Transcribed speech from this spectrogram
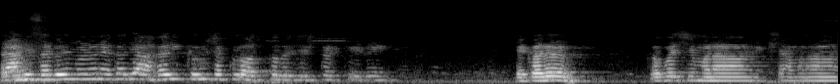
तर आम्ही सगळे मिळून एखादी आघाडी करू शकलो असतो रजिस्टर केले. एखादं कपशी म्हणा रिक्षा म्हणा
